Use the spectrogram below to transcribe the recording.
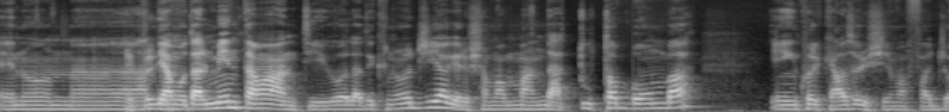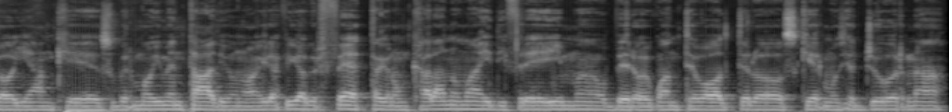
eh, non eh, E per- andiamo talmente avanti con la tecnologia che riusciamo a mandare tutto a bomba e in quel caso riusciremo a fare giochi anche super movimentati con una grafica perfetta che non calano mai di frame, ovvero quante volte lo schermo si aggiorna.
